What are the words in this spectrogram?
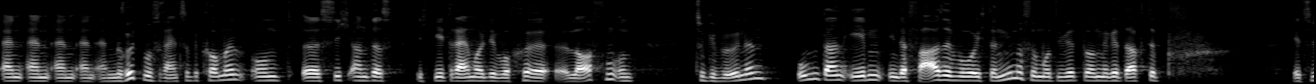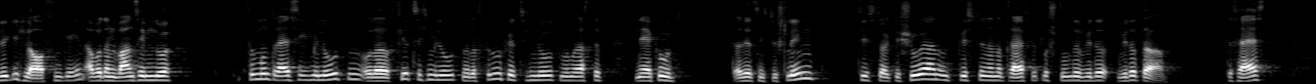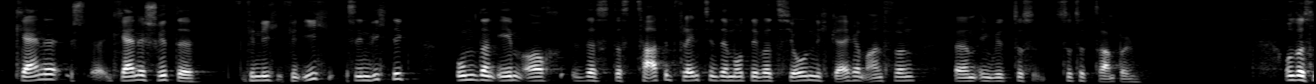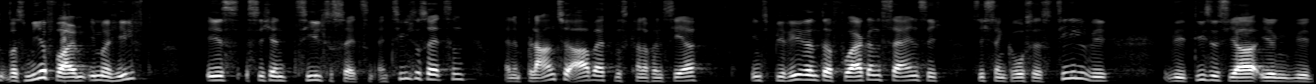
einen ein, ein, ein Rhythmus reinzubekommen und äh, sich an das, ich gehe dreimal die Woche äh, laufen und zu gewöhnen um dann eben in der Phase, wo ich dann nicht mehr so motiviert war und mir gedacht habe, jetzt wirklich laufen gehen, aber dann waren es eben nur 35 Minuten oder 40 Minuten oder 45 Minuten, wo man dachte, naja gut, das ist jetzt nicht so schlimm, ziehst du halt die Schuhe an und bist in einer Dreiviertelstunde wieder, wieder da. Das heißt, kleine, kleine Schritte, finde ich, find ich, sind wichtig, um dann eben auch das, das zarte Pflänzchen der Motivation nicht gleich am Anfang ähm, irgendwie zu, zu zertrampeln. Und was, was mir vor allem immer hilft, ist, sich ein Ziel zu setzen. Ein Ziel zu setzen, einen Plan zu erarbeiten, das kann auch ein sehr inspirierender Vorgang sein, sich, sich sein großes Ziel, wie, wie dieses Jahr irgendwie,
